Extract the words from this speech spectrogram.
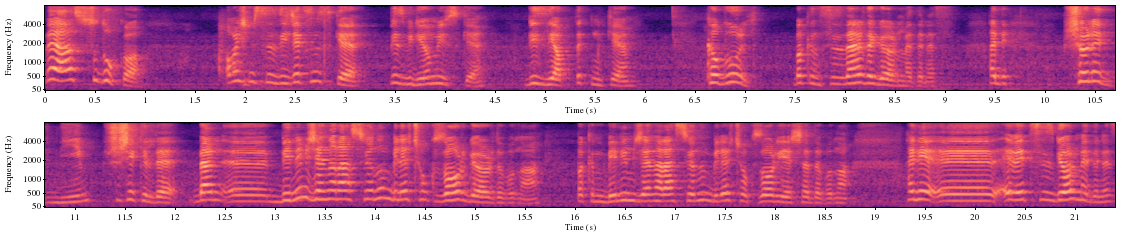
Veya sudoku. Ama şimdi siz diyeceksiniz ki biz biliyor muyuz ki? Biz yaptık mı ki? Kabul. Bakın sizler de görmediniz. Hadi şöyle diyeyim, şu şekilde ben e, benim jenerasyonum bile çok zor gördü buna. Bakın benim jenerasyonum bile çok zor yaşadı bunu. Hani e, evet siz görmediniz,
